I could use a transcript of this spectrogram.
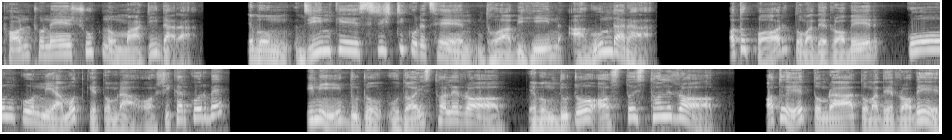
ঠনঠনে শুকনো মাটি দ্বারা এবং জিনকে সৃষ্টি করেছেন ধোয়াবিহীন আগুন দ্বারা। অতঃপর তোমাদের রবের কোন কোন নিয়ামতকে তোমরা অস্বীকার করবে? তিনি দুটো উদয়স্থলের রব এবং দুটো অস্তস্থলের রব। অতএব তোমরা তোমাদের রবের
